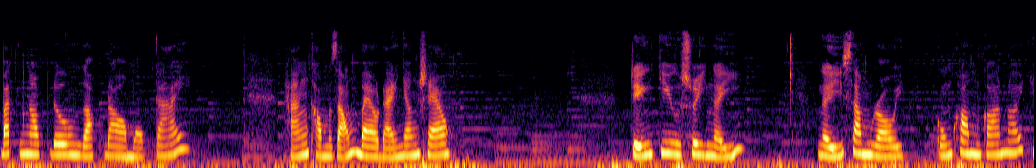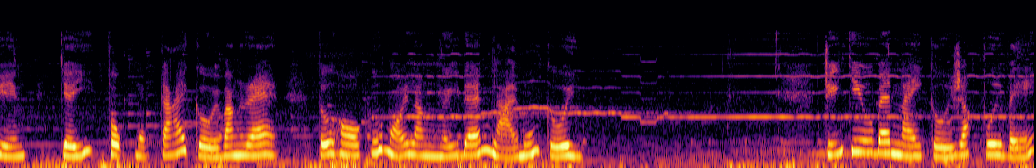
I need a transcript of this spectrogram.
Bạch Ngọc Đường gật đầu một cái. Hắn không giống bao đại nhân sao? Triển chiêu suy nghĩ. Nghĩ xong rồi, Cũng không có nói chuyện, Chỉ phục một cái cười văng ra. Tự hồ cứ mỗi lần nghĩ đến lại muốn cười. Triển chiêu bên này cười rất vui vẻ.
